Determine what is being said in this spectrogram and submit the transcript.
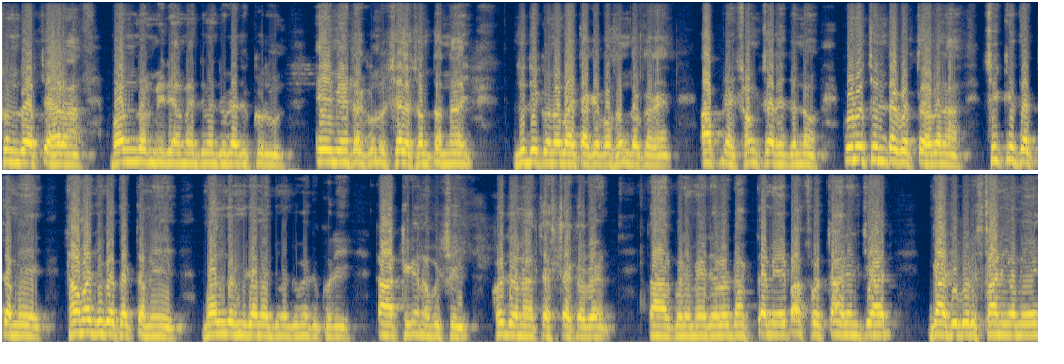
সুন্দর চেহারা। বন্দর মিডিয়ার মাধ্যমে যোগাযোগ করুন। এই মেয়েটার কোনো ছেলে সন্তান নাই। যদি কোনো ভাই তাকে পছন্দ করেন, আপনার সংসারের জন্য কোনো চিন্তা করতে হবে না। শিক্ষিত একটা মেয়ে, সামাজিকতা একটা মেয়ে, বন্দর মিডিয়ার মাধ্যমে যোগাযোগ করি তার ঠিকানা অবশ্যই খোঁজে নেওয়ার চেষ্টা করবেন। তারপরে মেয়েটা হলো ডাক্তার মেয়ে পাসপোর্ট চার ইঞ্চি হাইট। গাজীপুর স্থানীয় মেয়ে,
